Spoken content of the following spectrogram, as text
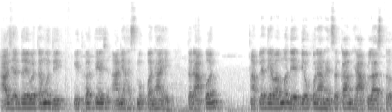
आज या दैवतामध्ये इतका तेज आणि हसमुखपणा आहे. तर आपण आपल्या देवामध्ये देवपण आणायचं काम हे आपलं असतं.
